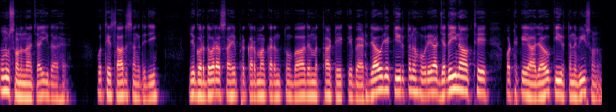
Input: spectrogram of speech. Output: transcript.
ਉਹਨੂੰ ਸੁਣਨਾ ਚਾਹੀਦਾ ਹੈ। ਉੱਥੇ ਸਾਧ ਸੰਗਤ ਜੀ ਜੇ ਗੁਰਦੁਆਰਾ ਸਾਹਿਬ ਪ੍ਰਕਰਮਾ ਕਰਨ ਤੋਂ ਬਾਅਦ ਮੱਥਾ ਟੇਕ ਕੇ ਬੈਠ ਜਾਓ, ਜੇ ਕੀਰਤਨ ਹੋ ਰਿਹਾ, ਜਦ ਹੀ ਨਾ ਉੱਥੇ ਉੱਠ ਕੇ ਆ ਜਾਓ, ਕੀਰਤਨ ਵੀ ਸੁਣੋ।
